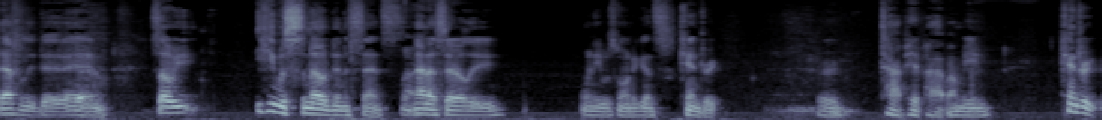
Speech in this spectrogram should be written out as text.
Definitely did. And so he, he was snubbed in a sense. Right. Not necessarily when he was going against Kendrick or top hip hop. I mean, Kendrick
